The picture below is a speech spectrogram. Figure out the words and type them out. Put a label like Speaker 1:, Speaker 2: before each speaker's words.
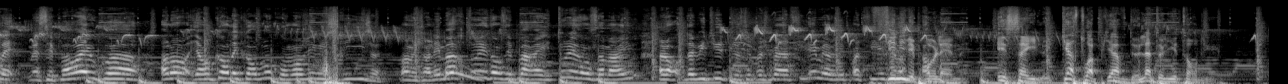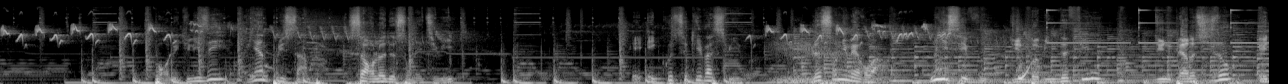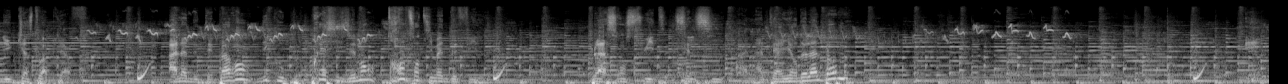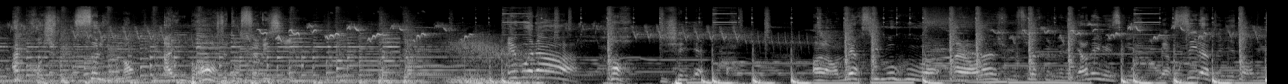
Speaker 1: mais, mais c'est pas vrai ou quoi? Oh non, il y a encore des corbeaux qui ont mangé mes cerises. Non mais j'en ai marre, tous les ans c'est pareil, tous les ans ça m'arrive. Alors d'habitude, je sais pas, je mets un filet, mais j'ai pas de filet.
Speaker 2: Fini les problèmes. Essaye le casse-toi piaf de l'atelier tordu. Pour l'utiliser, rien de plus simple. Sors-le de son étui et écoute ce qui va suivre. Leçon numéro 1. Munissez-vous d'une bobine de fil, d'une paire de ciseaux et du casse-toi piaf. À l'aide de tes parents, découpe précisément 30 cm de fil. Place ensuite celle-ci à l'intérieur de l'album et accroche-le solidement à une branche de ton cerisier.
Speaker 1: Et voilà Oh, génial Alors merci beaucoup. Hein. Alors là, je suis sûr que je vais les garder mes cerises. Merci l'atelier tordu.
